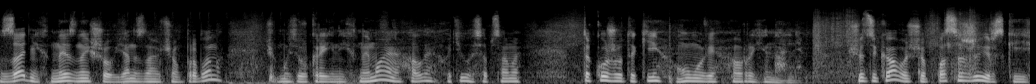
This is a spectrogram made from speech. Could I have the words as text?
Задніх не знайшов. Я не знаю, в чому проблема. Чомусь в Україні їх немає, але хотілося б саме також такі гумові оригінальні. Що цікаво, що пасажирський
